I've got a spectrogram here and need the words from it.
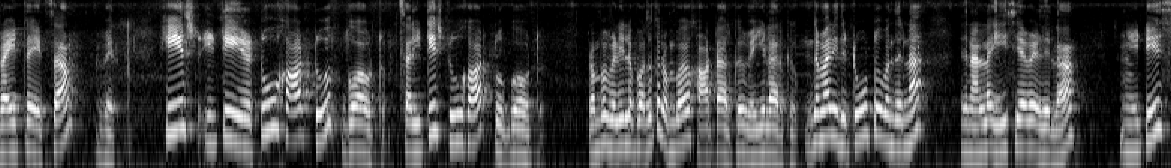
write the exam well he is it too hard to go out sorry it is too hard to go out ரொம்ப வெளியில் போகிறதுக்கு ரொம்ப ஹாட்டாக இருக்குது வெயிலாக இருக்குது இந்த மாதிரி இது டூ டூ வந்ததுன்னா இது நல்லா ஈஸியாகவே எழுதிடலாம். இட் இஸ்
